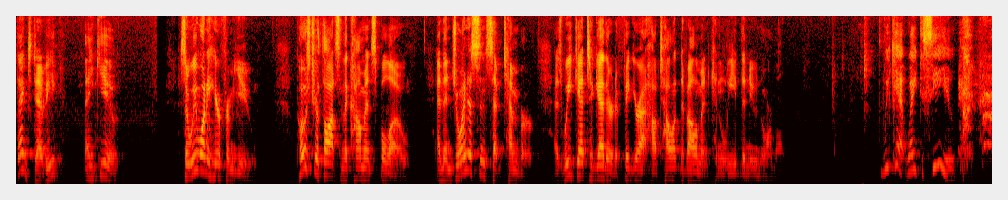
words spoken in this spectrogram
Thanks, Debbie. Thank you. So we want to hear from you. Post your thoughts in the comments below, and then join us in September as we get together to figure out how talent development can lead the new normal. We can't wait to see you.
